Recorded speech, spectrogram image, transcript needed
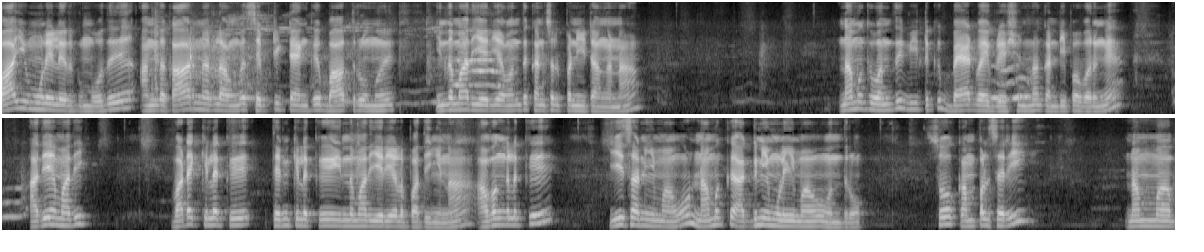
வாயு மூலையில் இருக்கும்போது அந்த கார்னரில் அவங்க செப்டிக் டேங்க்கு பாத்ரூமு இந்த மாதிரி ஏரியா வந்து கன்சல்ட் பண்ணிட்டாங்கன்னா நமக்கு வந்து வீட்டுக்கு பேட் வைப்ரேஷன் தான் கண்டிப்பாக வருங்க. அதே மாதிரி வடகிழக்கு தென்கிழக்கு இந்த மாதிரி ஏரியாவில் பார்த்தீங்கன்னா அவங்களுக்கு ஈசானியமாகவும் நமக்கு அக்னி மூலியமாகவும் வந்துடும் ஸோ கம்பல்சரி நம்ம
